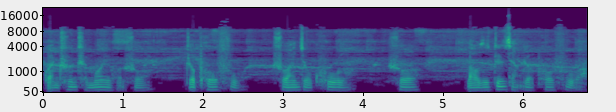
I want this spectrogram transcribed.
管春沉默一会儿说：“这泼妇。”说完就哭了，说：“老子真想这泼妇啊。”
